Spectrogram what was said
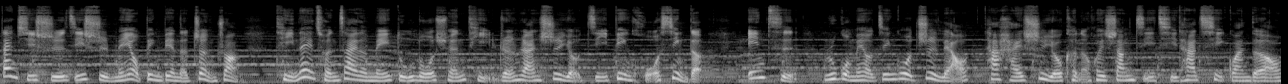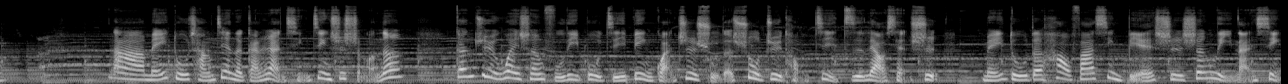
但其实，即使没有病变的症状，体内存在的梅毒螺旋体仍然是有疾病活性的。因此，如果没有经过治疗，它还是有可能会伤及其他器官的哦。那梅毒常见的感染情境是什么呢？根据卫生福利部疾病管制署的数据统计资料显示，梅毒的好发性别是生理男性。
